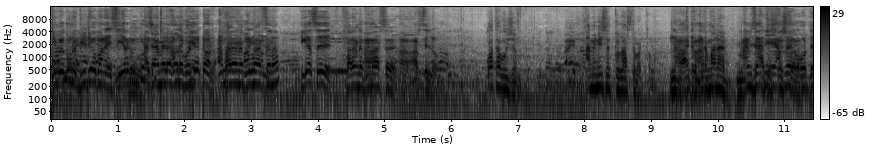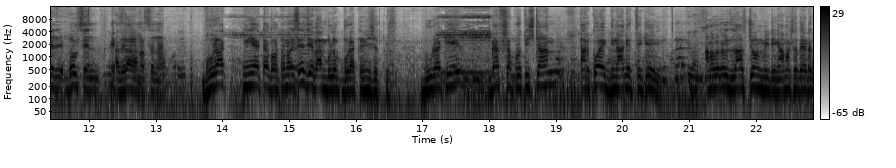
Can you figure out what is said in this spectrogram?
কিংবা কোনো ভিডিও বানাইছি এরকম কোনো আচ্ছা, আমি কথা বলি। ক্রিয়েটর না? ঠিক আছে? হ্যাঁ, আসছিল। কথা বুঝুন। আমি নিষেধ করলে আসতে পারতাম না। না ভাই, এটা মানেন। আমি জানি আচ্ছা, আপনি ওদের বলছেন একটা আচ্ছা, বুরাক নিয়ে একটা ঘটনা হয়েছে যে আমি বুরাককে নিষেধ করছি। বুরাকের ব্যবসা প্রতিষ্ঠান তার কয়েকদিন আগে থেকে আমার লোকের লাস্ট জন মিটিং আমার সাথে একটা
